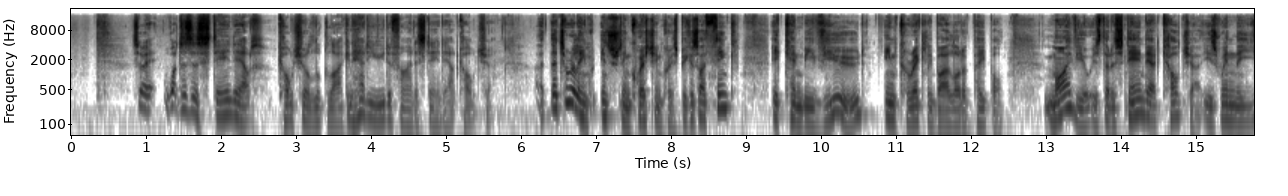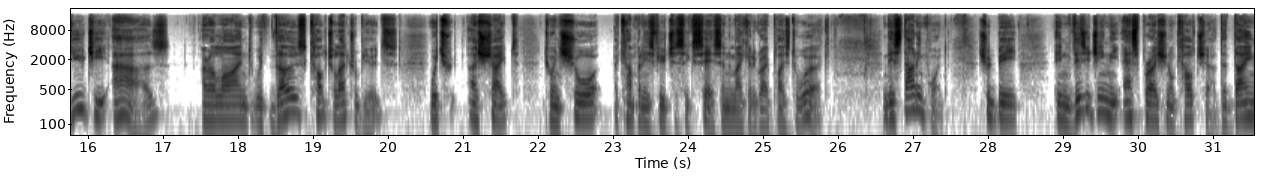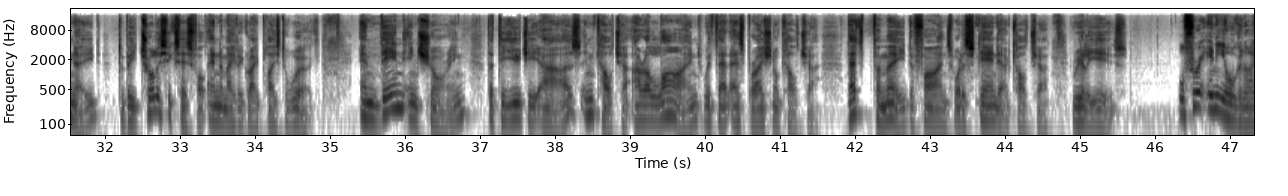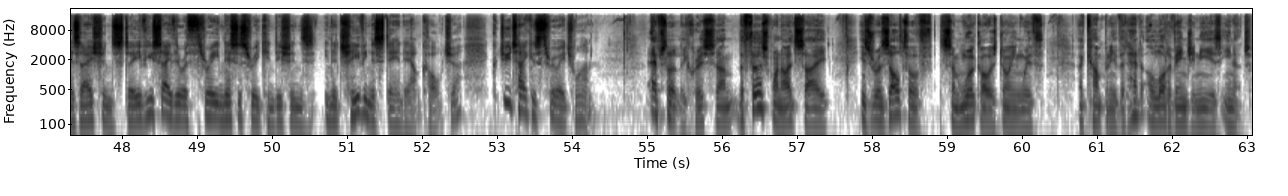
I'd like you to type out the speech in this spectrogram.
So, what does a standout culture look like, and how do you define a standout culture? Uh, that's a really interesting question, Chris, because I think it can be viewed incorrectly by a lot of people. My view is that a standout culture is when the UGRs are aligned with those cultural attributes which are shaped to ensure a company's future success and to make it a great place to work. Their starting point should be envisaging the aspirational culture that they need to be truly successful and to make it a great place to work. And then ensuring that the UGRs and culture are aligned with that aspirational culture. That, for me, defines what a standout culture really is. Well, for any organisation, Steve, you say there are three necessary conditions in achieving a standout culture. Could you take us through each one? Absolutely, Chris. Um, the first one I'd say is a result of some work I was doing with a company that had a lot of engineers in it.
